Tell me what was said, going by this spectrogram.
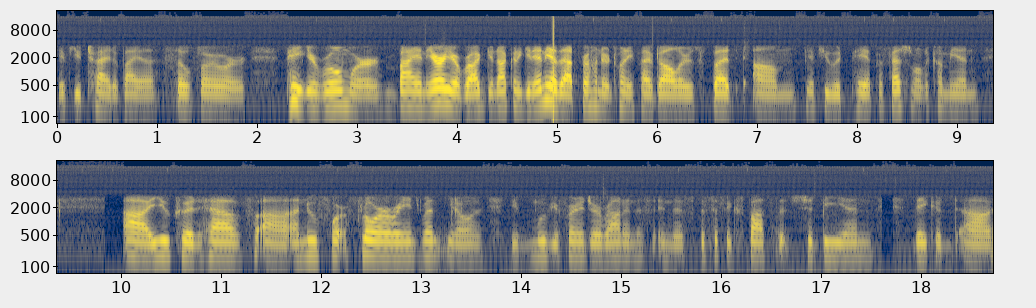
if you try to buy a sofa or paint your room or buy an area rug. You're not going to get any of that for $125. But um, if you would pay a professional to come in, uh, you could have uh, a new floor, floor arrangement. You know, you move your furniture around in, this, in the specific spots that should be in. They could uh,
